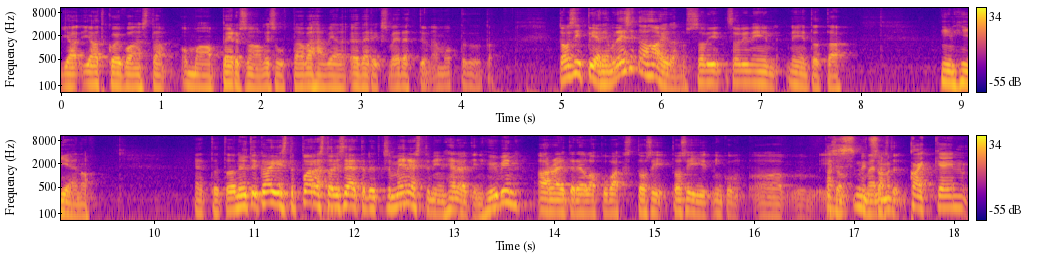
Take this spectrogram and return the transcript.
ja, jatkoi vaan sitä omaa persoonallisuuttaan vähän vielä överiksi vedettynä, mutta tota, tosi pieni, mutta ei sekään haitannut. Se oli, se oli niin, niin, tota, niin hieno. Että tota, nyt kaikista parasta oli se, että nyt kun se menestyi niin helvetin hyvin, R-rated elokuvaksi tosi, tosi niin kuin, uh, iso siis nyt se on kaikkein,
